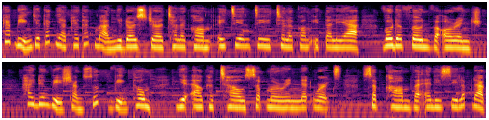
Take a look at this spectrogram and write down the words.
các biển do các nhà khai thác mạng như Deutsche Telekom, AT&T Telecom Italia, Vodafone và Orange hai đơn vị sản xuất viễn thông như Alcatel Submarine Networks, Subcom và NEC lắp đặt.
